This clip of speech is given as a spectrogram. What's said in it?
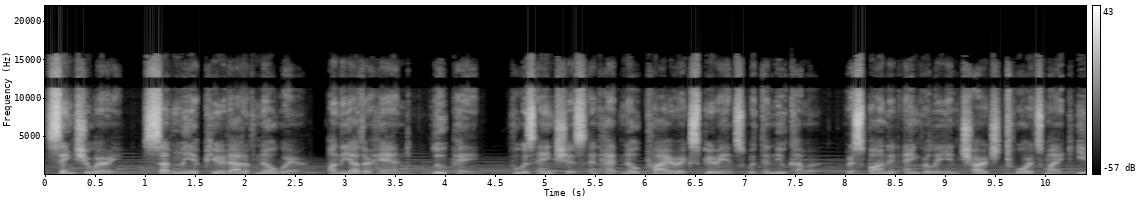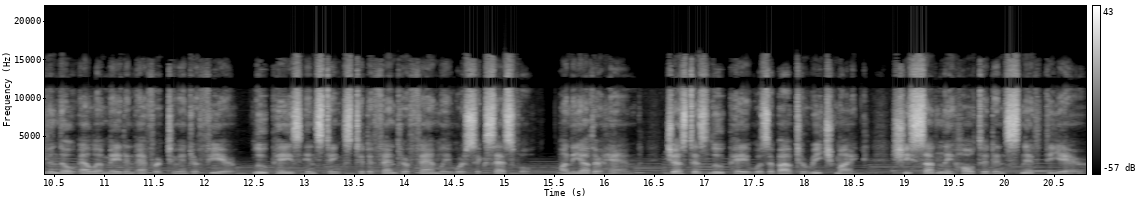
sanctuary, suddenly appeared out of nowhere, on the other hand, Lupe, who was anxious and had no prior experience with the newcomer, responded angrily and charged towards Mike even though Ella made an effort to interfere, Lupe's instincts to defend her family were successful, on the other hand, just as Lupe was about to reach Mike, she suddenly halted and sniffed the air,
